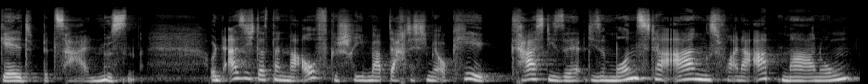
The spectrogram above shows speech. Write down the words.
Geld bezahlen müssen. Und als ich das dann mal aufgeschrieben habe, dachte ich mir, okay, krass, diese, diese Monsterangst vor einer Abmahnung,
